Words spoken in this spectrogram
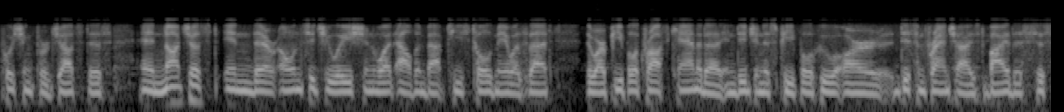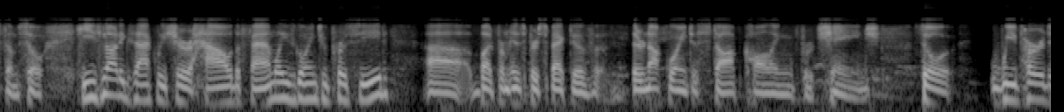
pushing for justice, and not just in their own situation. What Alvin Baptiste told me was that there are people across Canada, Indigenous people, who are disenfranchised by this system. So he's not exactly sure how the family is going to proceed. Uh, but from his perspective, they're not going to stop calling for change. So we've heard,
